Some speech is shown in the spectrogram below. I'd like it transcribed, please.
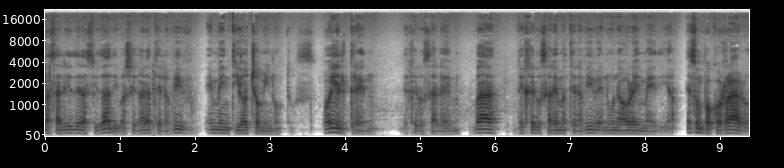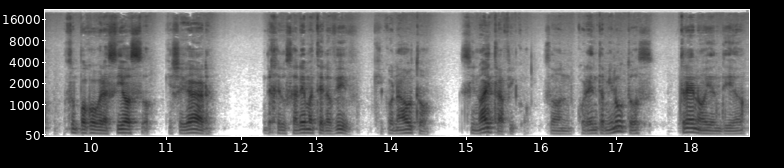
va a salir de la ciudad y va a llegar a Tel Aviv en 28 minutos. Hoy el tren de Jerusalén va de Jerusalén a Tel Aviv en una hora y media. Es un poco raro, es un poco gracioso que llegar de Jerusalén a Tel Aviv, que con auto, si no hay tráfico, son 40 minutos, tren hoy en día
